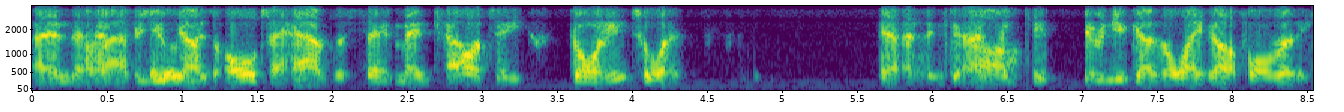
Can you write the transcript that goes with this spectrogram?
and, and for you guys all to have the same mentality going into it. Yeah, I think I Oh. think it's giving you guys a leg up already.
